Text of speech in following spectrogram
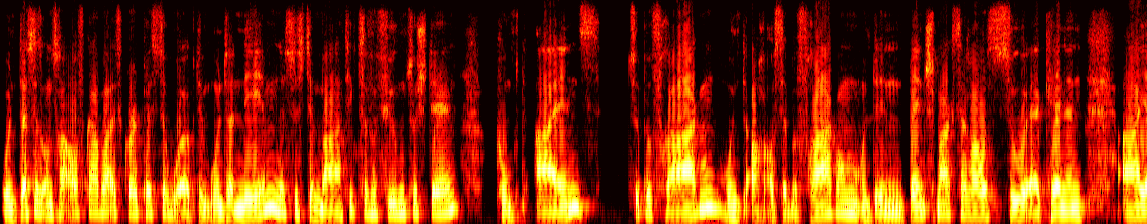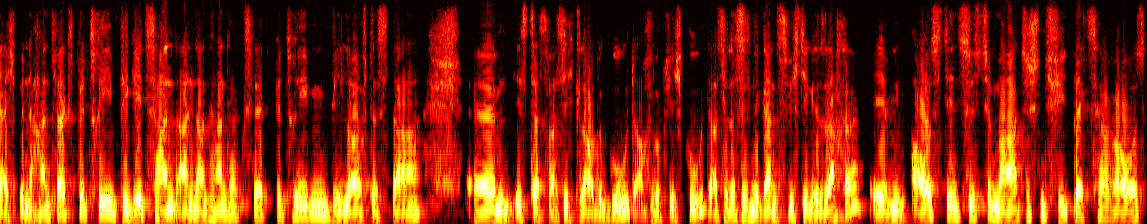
Und das ist unsere Aufgabe als Great Place to Work, dem Unternehmen eine Systematik zur Verfügung zu stellen. Punkt eins, zu befragen und auch aus der Befragung und den Benchmarks heraus zu erkennen, ah ja, ich bin ein Handwerksbetrieb, wie geht es an anderen Handwerksbetrieben, wie läuft es da? Ähm, ist das, was ich glaube, gut, auch wirklich gut? Also das ist eine ganz wichtige Sache, eben aus den systematischen Feedbacks heraus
